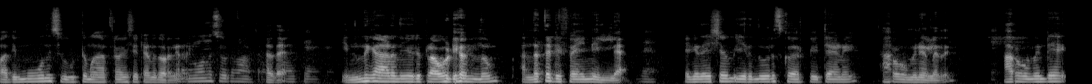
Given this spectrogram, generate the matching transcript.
പതിമൂന്ന് സ്യൂട്ട് മാത്രം വെച്ചിട്ടാണ് തുടങ്ങുന്നത്. ഷൂട്ട് അതെ. ഇന്ന് കാണുന്ന ഈ ഒരു പ്രൗഢിയൊന്നും അന്നത്തെ ഡിഫൈൻ ഇല്ല. ഏകദേശം ഇരുന്നൂറ് സ്ക്വയർ ഫീറ്റ് ആണ് ആ റൂമിനുള്ളത് ആ റൂമിന്റെ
